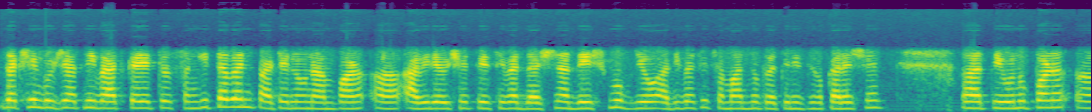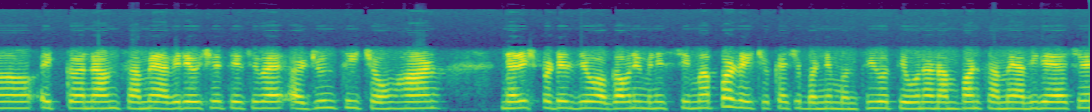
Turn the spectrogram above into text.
દક્ષિણ ગુજરાતની વાત કરીએ તો સંગીતાબેન પાટીલનું નામ પણ આવી રહ્યું છે. તે સિવાય દર્શના દેશમુખ, જેઓ આદિવાસી સમાજનું પ્રતિનિધિત્વ કરે છે. તેઓનું પણ એક નામ સામે આવી રહ્યું છે. તે સિવાય અર્જુનસિંહ ચૌહાણ નરેશ પટેલ જેઓ અગાઉની મિનિસ્ટ્રીમાં પણ રહી ચૂક્યા છે. બંને મંત્રીઓ તેઓના નામ પણ સામે આવી રહ્યા છે.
